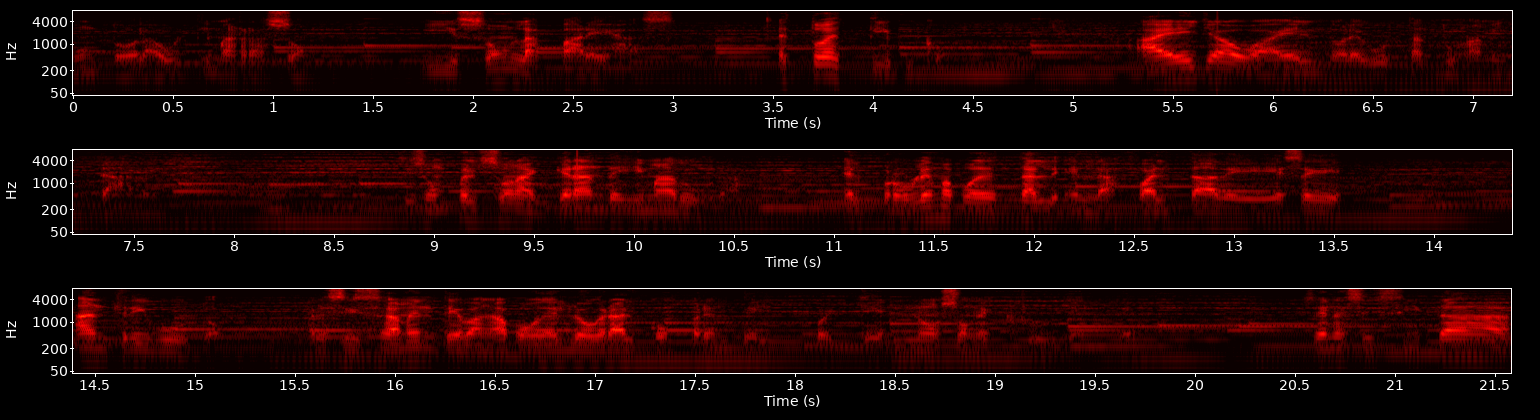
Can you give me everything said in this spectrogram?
punto, la última razón. Y son las parejas. Esto es típico. A ella o a él no le gustan tus amistades. Si son personas grandes y maduras, el problema puede estar en la falta de ese atributo. Precisamente van a poder lograr comprender porque no son excluyentes. Se necesita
